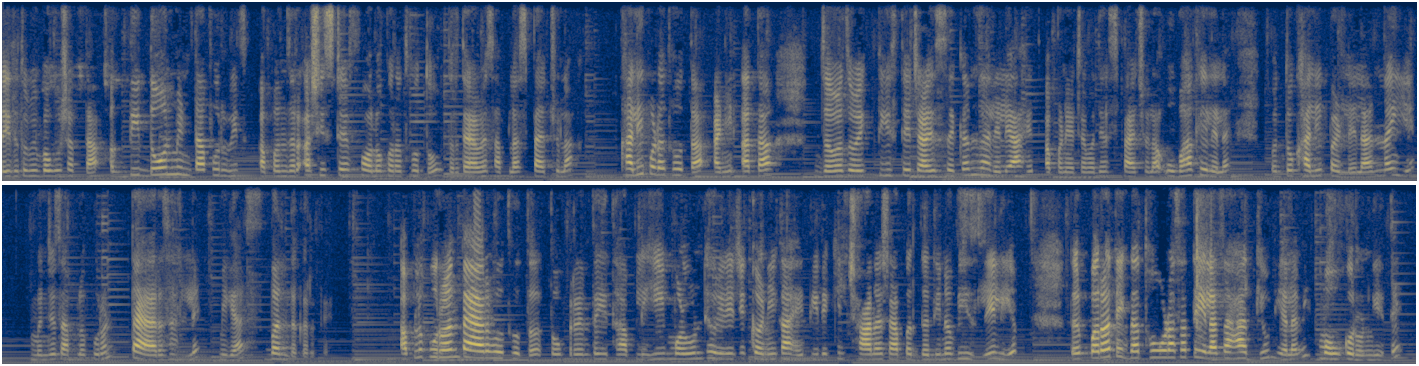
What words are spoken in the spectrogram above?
तर इथे तुम्ही बघू शकता अगदी दोन मिनिटापूर्वीच आपण जर अशी स्टेप फॉलो करत होतो तर त्यावेळेस आपला स्पॅच्युला खाली पडत होता आणि आता जवळजवळ एक तीस ते चाळीस सेकंद झालेले आहेत आपण याच्यामध्ये स्पॅच्युला उभा केलेला आहे पण तो खाली पडलेला नाहीये. म्हणजेच आपलं पुरण तयार झालेले मी गॅस बंद करते. आपलं पुरण तयार होत होतं तोपर्यंत इथं आपली ही मळून ठेवलेली जी कणिक आहे ती देखील छान अशा पद्धतीनं भिजलेली आहे. तर परत एकदा थोडासा तेलाचा हात घेऊन याला मी मऊ करून घेते.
